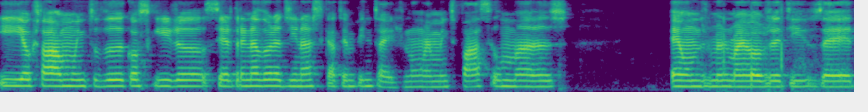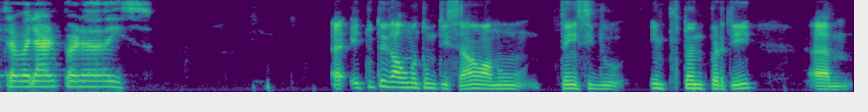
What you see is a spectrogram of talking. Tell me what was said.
E eu gostava muito de conseguir eh, ser treinadora de ginástica a tempo inteiro. Não é muito fácil, mas é um dos meus maiores objetivos, é trabalhar para isso. Uh, e tu tens alguma competição, algum tem sido importante para ti? Um,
